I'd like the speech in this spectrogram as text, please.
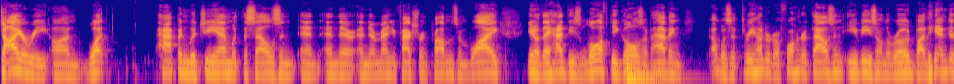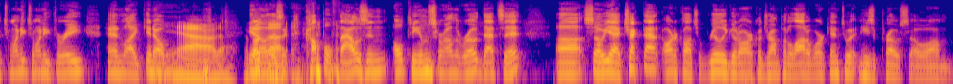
diary on what happened with GM with the cells and and and their and their manufacturing problems and why you know they had these lofty goals of having uh, was it 300 or 400,000 EVs on the road by the end of 2023 and like you know Yeah, you know there's a couple thousand Ultiums are on the road that's it uh, so yeah check that article it's a really good article John put a lot of work into it and he's a pro so um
